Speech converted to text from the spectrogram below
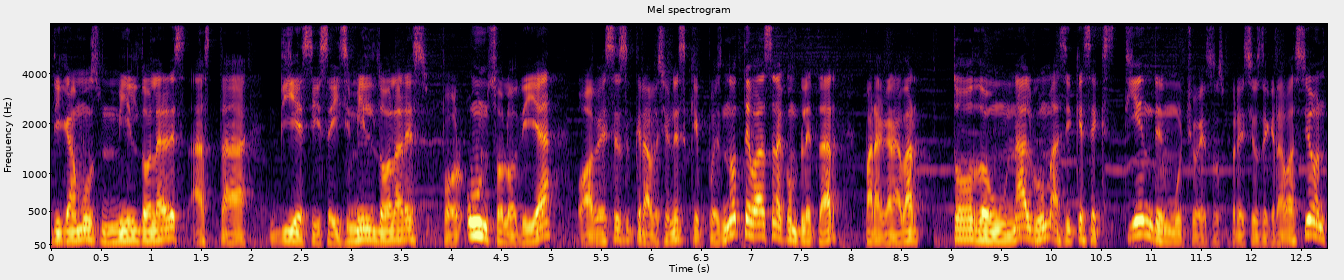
digamos mil dólares hasta 16 mil dólares por un solo día o a veces grabaciones que pues no te vas a completar para grabar todo un álbum así que se extienden mucho esos precios de grabación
